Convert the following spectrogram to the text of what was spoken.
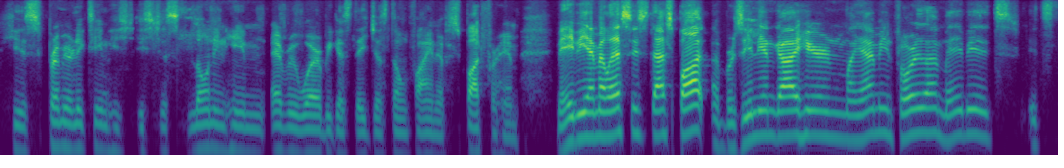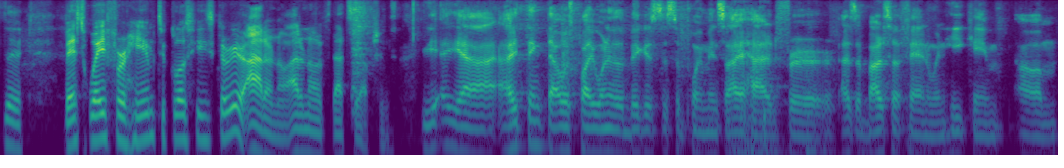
his Premier League team is just loaning him everywhere because they just don't find a spot for him. Maybe MLS is that spot. A Brazilian guy here in Miami, in Florida. Maybe it's it's the best way for him to close his career. I don't know. I don't know if that's the option. Yeah, yeah, I think that was probably one of the biggest disappointments I had for as a Barca fan when he came. Um,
